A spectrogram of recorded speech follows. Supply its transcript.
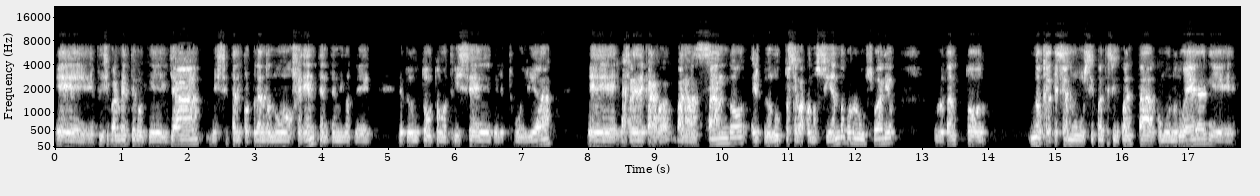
eh, principalmente porque ya se están incorporando nuevos oferentes en términos de, productos automotrices de electromovilidad, eh, las redes de carga van avanzando, el producto se va conociendo por los usuarios, por lo tanto, no creo que sea un 50-50 como Noruega, que,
